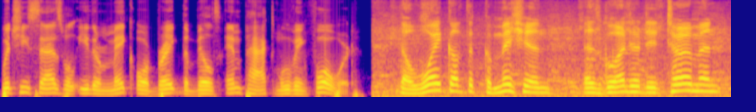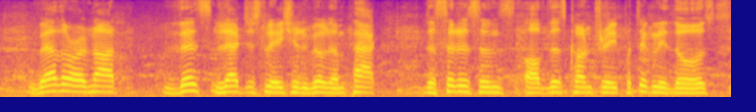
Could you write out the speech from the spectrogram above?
which he says will either make or break the bill's impact moving forward. The work of the Commission is going to determine whether or not this legislation will impact the citizens of this country, particularly those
